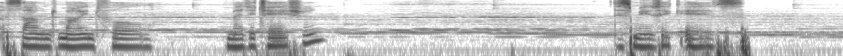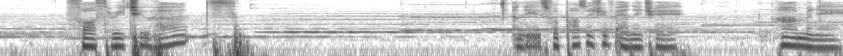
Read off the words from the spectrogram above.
a sound mindful meditation. This music is 432 hertz and it is for positive energy, harmony,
